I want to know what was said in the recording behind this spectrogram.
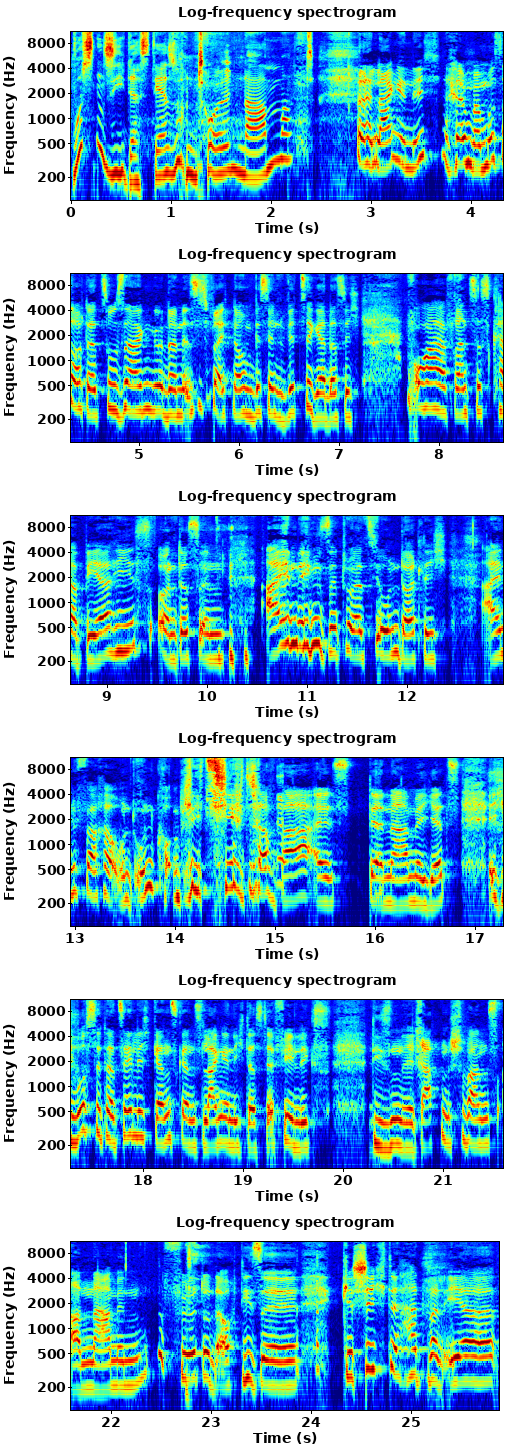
Wussten Sie, dass der so einen tollen Namen hat? Lange nicht. Man muss auch dazu sagen, und dann ist es vielleicht noch ein bisschen witziger, dass ich vorher Franziska Bär hieß und das in einigen Situationen deutlich einfacher und unkomplizierter war als der Name jetzt. Ich wusste tatsächlich ganz, ganz lange nicht, dass der Felix diesen Rattenschwanz an Namen führt und auch diese Geschichte hat, weil er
